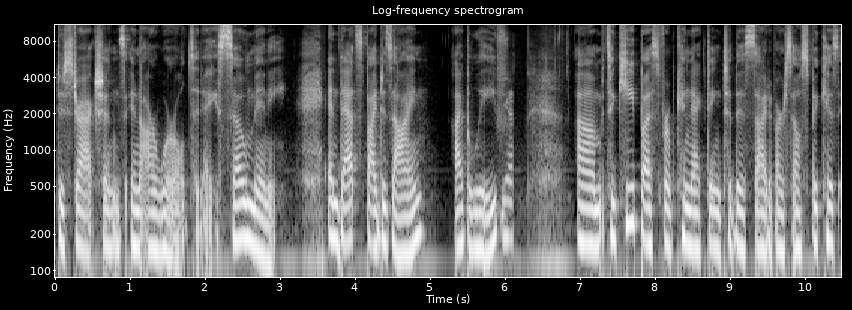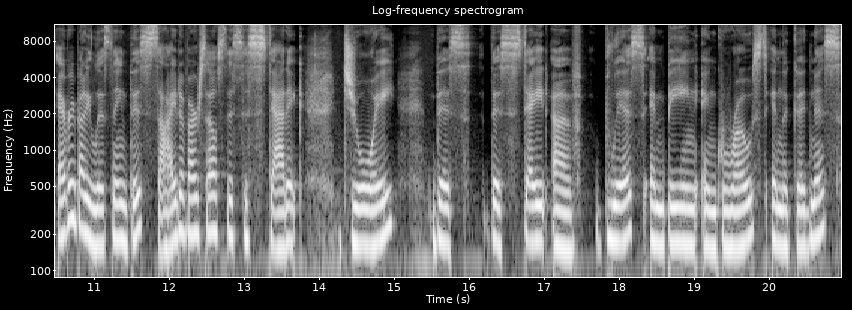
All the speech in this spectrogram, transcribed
distractions in our world today, so many. And that's by design, I believe. Yeah. Um, to keep us from connecting to this side of ourselves because everybody listening this side of ourselves this ecstatic joy this this state of bliss and being engrossed in the goodness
